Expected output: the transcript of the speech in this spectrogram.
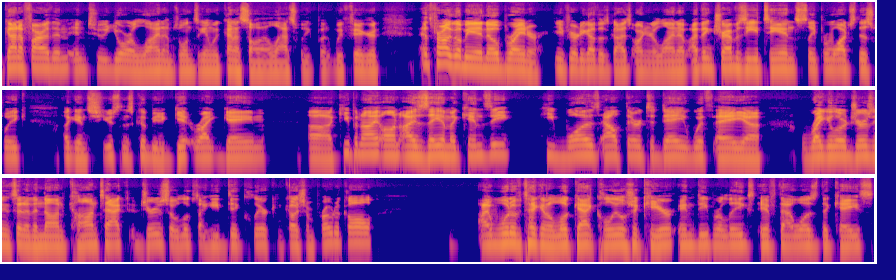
got to fire them into your lineups. Once again, we kind of saw that last week, but we figured it's probably going to be a no brainer if you already got those guys on your lineup. I think Travis Etienne, sleeper watch this week. against Houston. This could be a get right game. Uh, keep an eye on Isaiah McKenzie. He was out there today with a uh, regular jersey instead of the non contact jersey. So it looks like he did clear concussion protocol. I would have taken a look at Khalil Shakir in deeper leagues if that was the case.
